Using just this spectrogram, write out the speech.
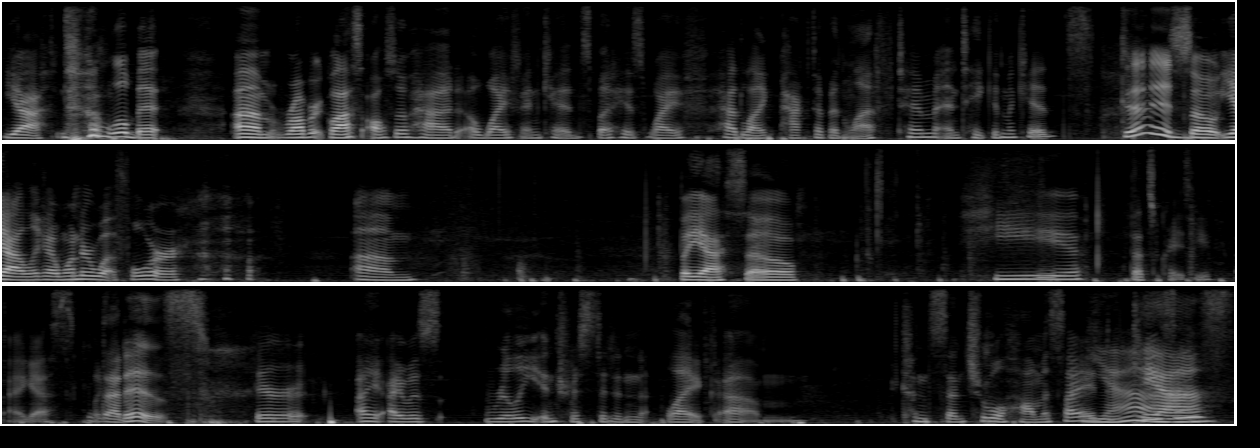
Yeah, a little bit. Um, Robert Glass also had a wife and kids, but his wife had like packed up and left him and taken the kids. Good. So yeah, like I wonder what for. um. But yeah, so he. That's crazy. I guess. Like, That is. there I I was really interested in like um consensual homicide Yeah. Yeah. cases.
